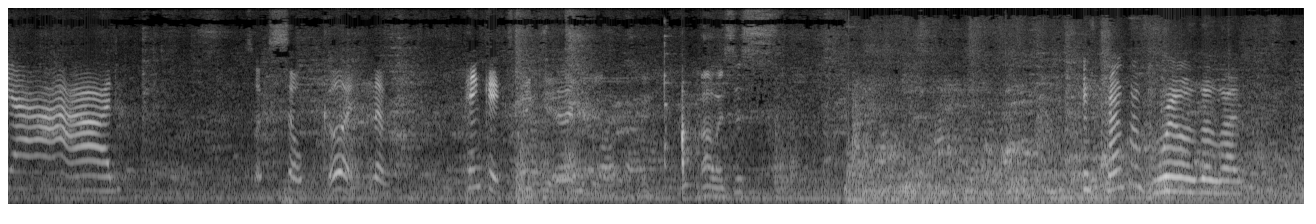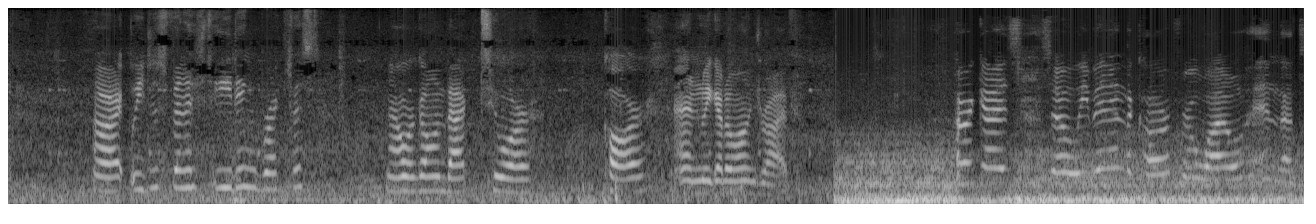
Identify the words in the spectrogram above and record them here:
god. This looks so good. And the pancakes taste good. Oh, is this? It's pancakes really good, guys. Alright, we just finished eating breakfast. Now we're going back to our car and we got a long drive. Alright guys, so we've been in the car for a while and that's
